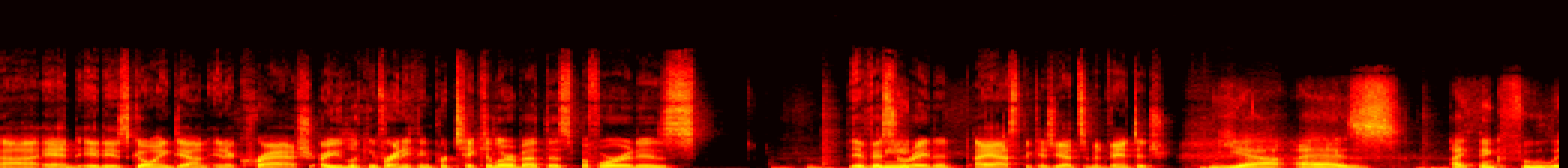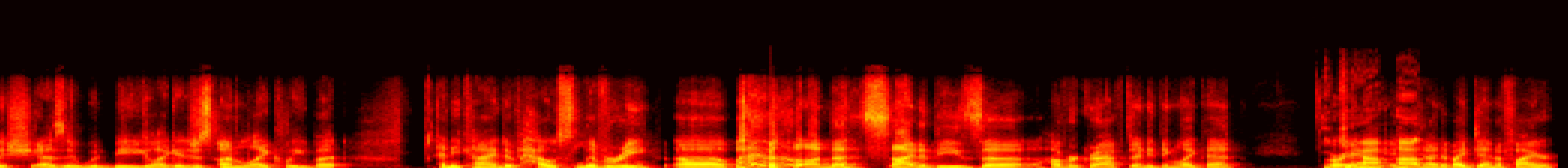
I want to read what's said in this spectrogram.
Uh, and it is going down in a crash. Are you looking for anything particular about this before it is eviscerated? I asked because you had some advantage. Yeah, as I think foolish as it would be, like it's just unlikely, but any kind of house livery uh, on the side of these uh, hovercraft, anything like that? Or Yeah, any, any um, kind of identifier?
